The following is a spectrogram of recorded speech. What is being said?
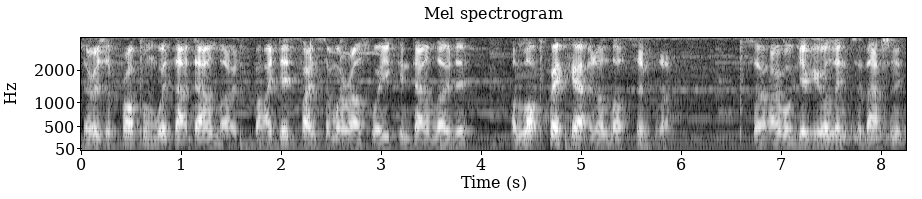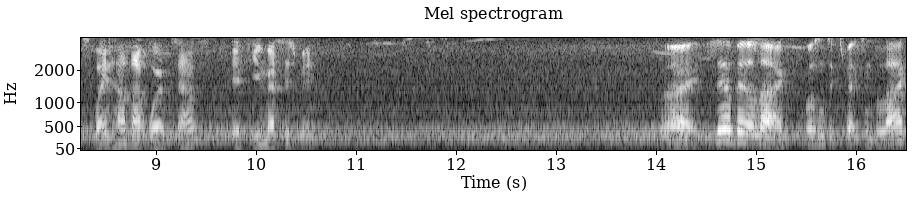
There is a problem with that download, but I did find somewhere else where you can download it a lot quicker and a lot simpler. So I will give you a link to that and explain how that works out if you message me. Right, little bit of lag. Wasn't expecting the lag.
